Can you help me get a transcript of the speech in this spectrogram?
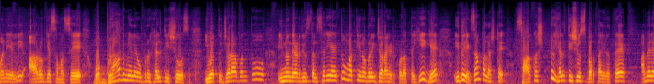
ಮನೆಯಲ್ಲಿ ಆರೋಗ್ಯ ಸಮಸ್ಯೆ ಒಬ್ಬರಾದ ಮೇಲೆ ಒಬ್ಬರು ಹೆಲ್ತ್ ಇಶ್ಯೂಸ್ ಇವತ್ತು ಜ್ವರ ಬಂತು, ಇನ್ನೊಂದೆರಡು ದಿವಸದಲ್ಲಿ ಸರಿ ಆಯಿತು ಮತ್ತು ಇನ್ನೊಬ್ಬರಿಗೆ ಜ್ವರ ಹಿಡ್ಕೊಳ್ಳುತ್ತೆ. ಹೀಗೆ ಇದು ಎಕ್ಸಾಂಪಲ್ ಅಷ್ಟೇ. ಸಾಕಷ್ಟು ಹೆಲ್ತ್ ಇಶ್ಯೂಸ್ ಬರ್ತಾ ಇರುತ್ತೆ. ಆಮೇಲೆ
